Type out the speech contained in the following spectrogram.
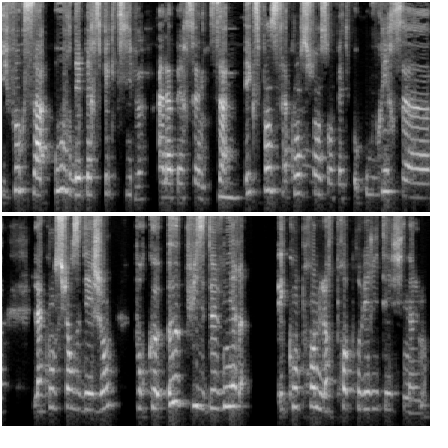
il faut que ça ouvre des perspectives à la personne. Ça mm. expanse sa conscience, en fait. Il faut ouvrir sa, la conscience des gens pour que eux puissent devenir et comprendre leur propre vérité, finalement.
